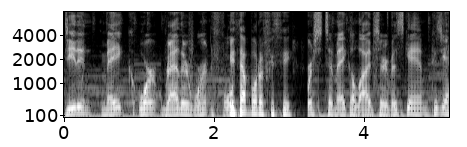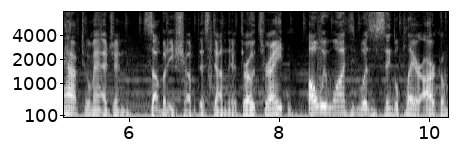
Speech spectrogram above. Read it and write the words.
didn't make, or rather weren't Ή θα απορροφηθεί. forced to make a live service game. Because you have to imagine somebody shoved this down their throats, right? All we wanted was a single player Arkham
